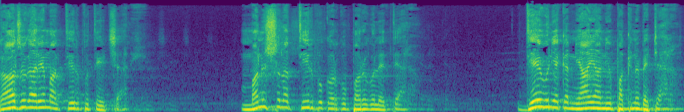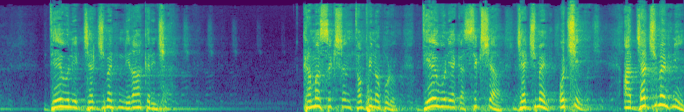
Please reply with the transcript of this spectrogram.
రాజుగారే మాకు తీర్పు తీర్చాలి. మనుషుల తీర్పు కొరకు పరుగులెత్తారు దేవుని యొక్క న్యాయాన్ని పక్కన పెట్టారు. దేవుని జడ్జ్మెంట్ని నిరాకరించారు. క్రమశిక్షణ తప్పినప్పుడు దేవుని యొక్క శిక్ష జడ్జ్మెంట్ వచ్చింది. ఆ జడ్జ్మెంట్ని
